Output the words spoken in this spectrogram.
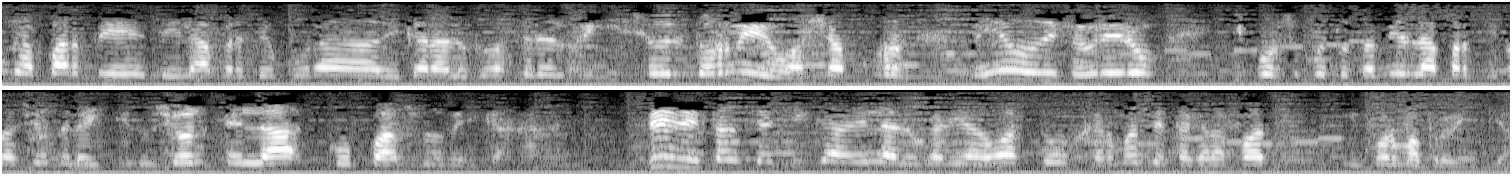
una parte de la pretemporada de cara a lo que va a ser el reinicio del torneo allá por mediados de febrero y por supuesto también la participación de la institución en la Copa Sudamericana. Desde Estancia Chica, en la localidad de Abasto, Germán de Calafat, informa provincia.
